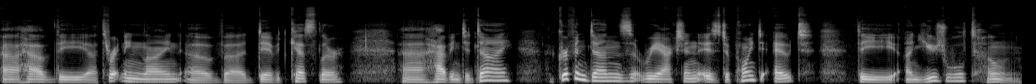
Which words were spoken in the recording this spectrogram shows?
uh, have the uh, threatening line of uh, David Kessler uh, having to die, Griffin Dunne's reaction is to point out the unusual tone.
